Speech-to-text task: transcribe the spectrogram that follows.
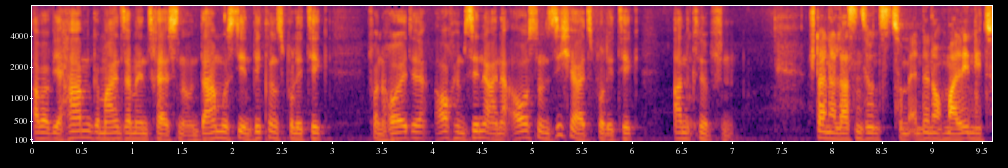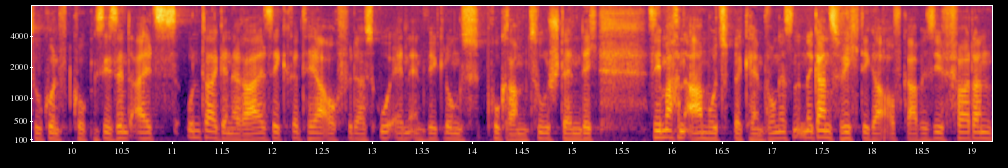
aber wir haben gemeinsame Interessen und da muss die Entwicklungspolitik von heute auch im Sinne einer Außen- und Sicherheitspolitik anknüpfen. Steiner, lassen Sie uns zum Ende noch mal in die Zukunft gucken. Sie sind als Untergeneralsekretär auch für das UN-Entwicklungsprogramm zuständig. Sie machen Armutsbekämpfung. Das ist eine ganz wichtige Aufgabe. Sie fördern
